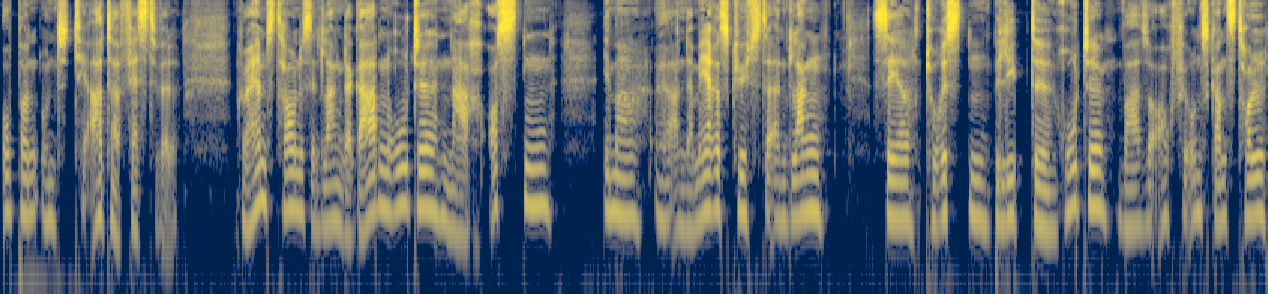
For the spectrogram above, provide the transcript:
Opern- und Theaterfestival. Grahamstown ist entlang der Gardenroute nach Osten, immer äh, an der Meeresküste entlang. Sehr touristenbeliebte Route, war also auch für uns ganz toll,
